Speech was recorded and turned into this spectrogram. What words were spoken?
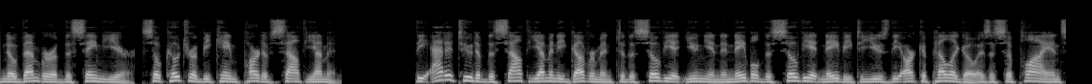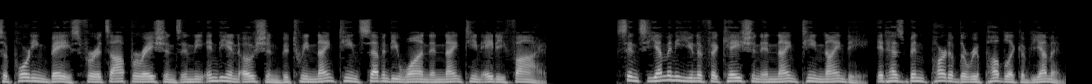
November of the same year, Socotra became part of South Yemen. The attitude of the South Yemeni government to the Soviet Union enabled the Soviet Navy to use the archipelago as a supply and supporting base for its operations in the Indian Ocean between 1971 and 1985. Since Yemeni unification in 1990, it has been part of the Republic of Yemen.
